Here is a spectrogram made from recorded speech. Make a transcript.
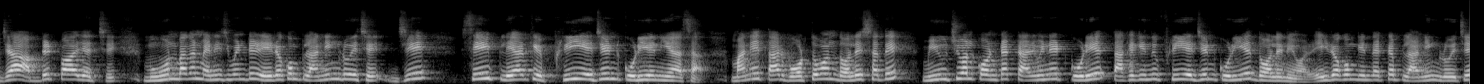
যা আপডেট পাওয়া যাচ্ছে, মোহনবাগান ম্যানেজমেন্টের এরকম প্ল্যানিং রয়েছে যে সেই প্লেয়ারকে ফ্রি এজেন্ট করিয়ে নিয়ে আসা। মানে তার বর্তমান দলের সাথে মিউচুয়াল কন্ট্যাক্ট টার্মিনেট করিয়ে তাকে কিন্তু ফ্রি এজেন্ট করিয়ে দলে নেওয়ার। এই রকম কিন্তু একটা প্ল্যানিং রয়েছে।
